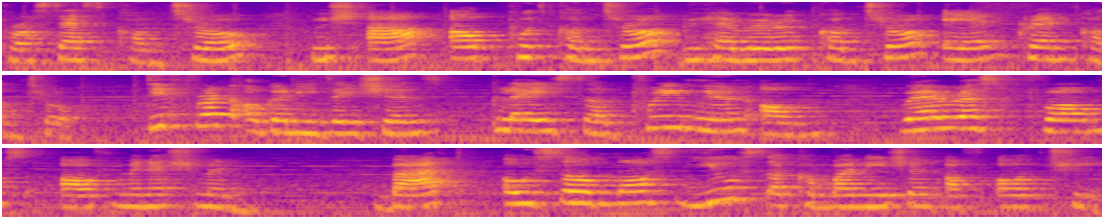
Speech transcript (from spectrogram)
process control, which are output control, behavioral control, and clan control. Different organizations place a premium on various forms of management, but also most use a combination of all three.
